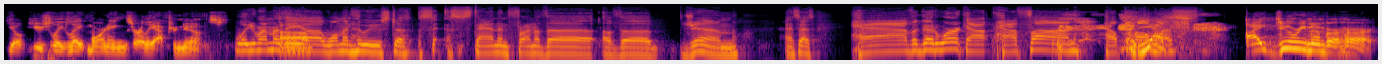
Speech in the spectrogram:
you know usually late mornings, early afternoons. Well, you remember the uh, woman who used to s- stand in front of the of the gym and says, "Have a good workout, have fun, help the homeless." Yes, I do remember her.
